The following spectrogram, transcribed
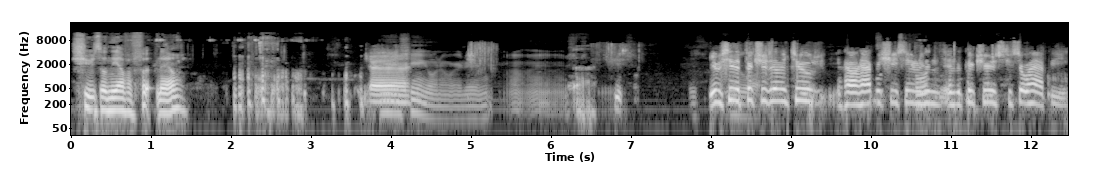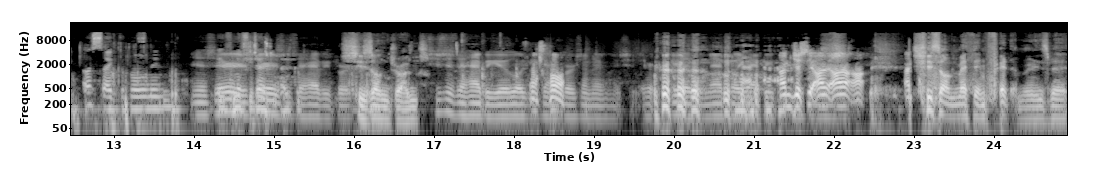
Shoes on the other foot now. Yeah, Yeah. she ain't going nowhere, dude. Man. She's, It's you ever see the pictures of it too? How happy she seems in, in the pictures. She's so happy. A say good morning, Yeah, Sarah, if Sarah's know. just a happy person. She's on drugs. She's just a happy-go-lucky kind Oh, of person. Though. She, her, she naturally happy I'm just, I, personality. I, I, She's on methamphetamines, man.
